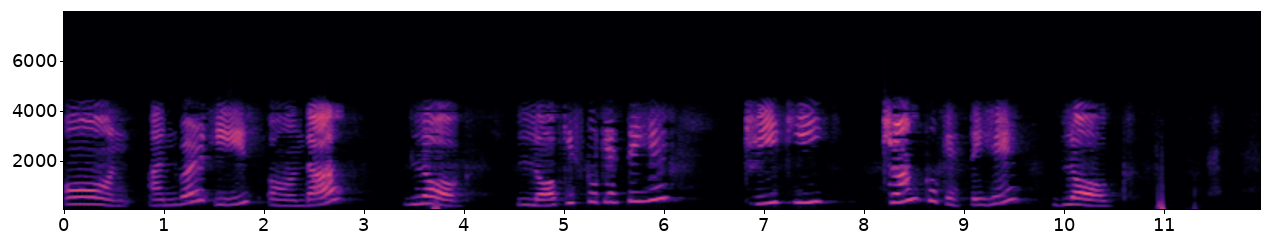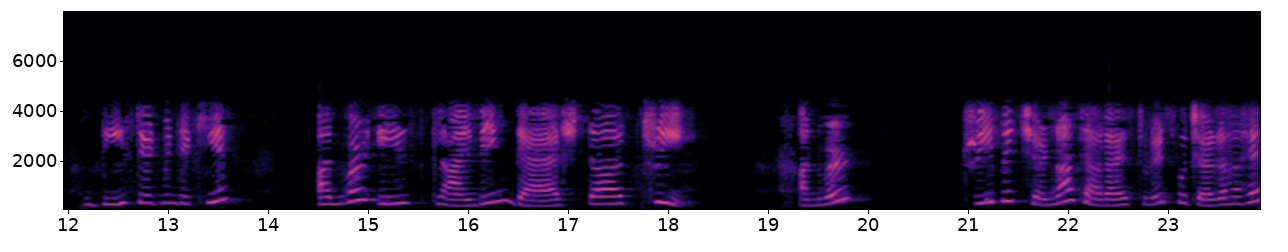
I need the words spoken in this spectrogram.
On Anwar is on the log log किसको कहते हैं? ट्री की ट्रंक को कहते हैं लॉग डी स्टेटमेंट देखिए। Anwar is climbing dash the tree Anwar tree पे चढ़ना चाह रहा है स्टूडेंट्स वो चढ़ रहा है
